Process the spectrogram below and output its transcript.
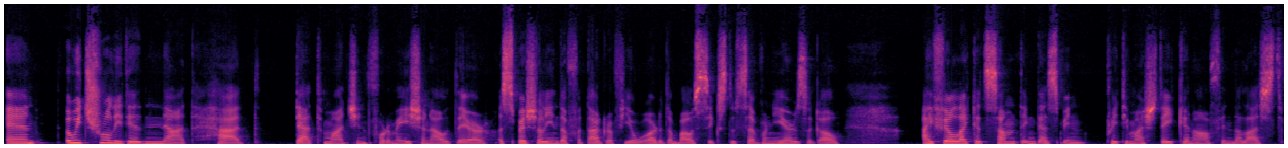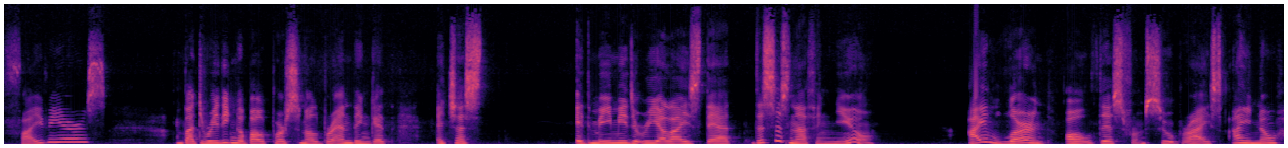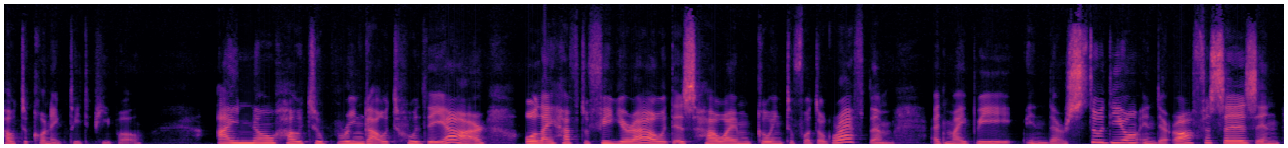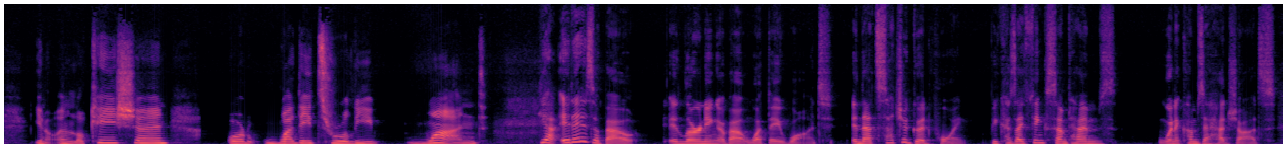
and we truly did not had that much information out there, especially in the photography world about six to seven years ago. I feel like it's something that's been pretty much taken off in the last five years. But reading about personal branding it it just it made me realize that this is nothing new. I learned all this from sue bryce. I know how to connect with people i know how to bring out who they are. All i have to figure out is how i'm going to photograph them. It might be in their studio in their offices and you know in location or what they truly want. Yeah, it is about eh, learning about what they want. And that's such a good point because I think sometimes when it comes to headshots,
